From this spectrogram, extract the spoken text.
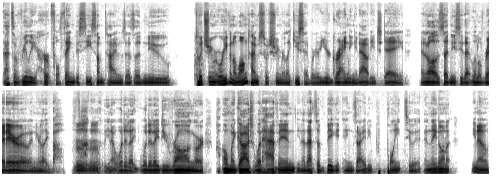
that's a really hurtful thing to see sometimes as a new twitch streamer or even a long time twitch streamer like you said where you're grinding it out each day and all of a sudden you see that little red arrow and you're like oh fuck, Mhm. you know what did i what did i do wrong? Or oh my gosh what happened? You know that's a big anxiety point to it. And they don't you know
